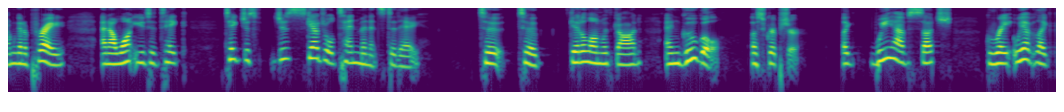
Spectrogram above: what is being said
I'm gonna pray, and I want you to take take just just schedule ten minutes today to to get alone with God and Google a scripture. Like we have such great we have like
